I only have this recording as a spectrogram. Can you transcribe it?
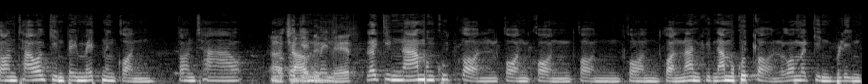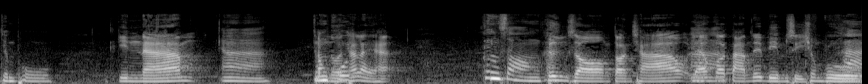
ตอนเช้าก็กินไปเม็ดหนึ่งก่อน ตอนเช้าอ่า แล้วก็เช้าเย็นหนึ่ไปงเม็ด แล้วกินน้ำมังคุดก่อนก่อนก่อนก่อนก่อนก่อนนั่นคือน้ำมังคุดก่อนแล้วก็มากินบลีมชมพู กินน้ำอ่าจำนวนเท่าไหร่ฮะ ครึ่งซองคค่ะ รึ่งซองตอนเช้าแล้วก็ตามด้วยบีมสีชมพู ค่ะ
